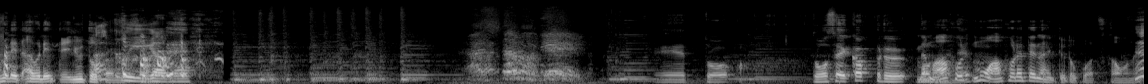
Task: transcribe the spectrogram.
ふれあふれて言うとったの悪意がもう。同性カップルでも溢れもう溢れてないっていうとこは使おうね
